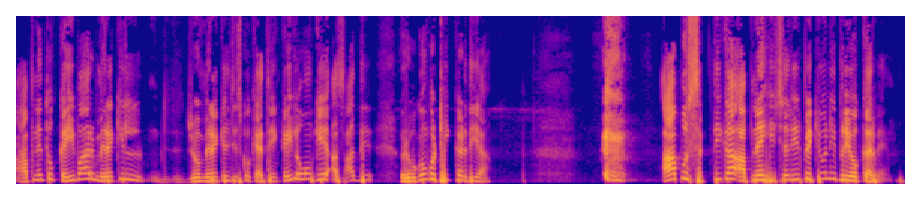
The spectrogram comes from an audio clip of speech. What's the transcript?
आपने तो कई बार मेरेकिल जो मेरेकिल जिसको कहते हैं, कई लोगों के असाध्य रोगों को ठीक कर दिया। आप उस शक्ति का अपने ही शरीर पे क्यों नहीं प्रयोग कर रहे हैं?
